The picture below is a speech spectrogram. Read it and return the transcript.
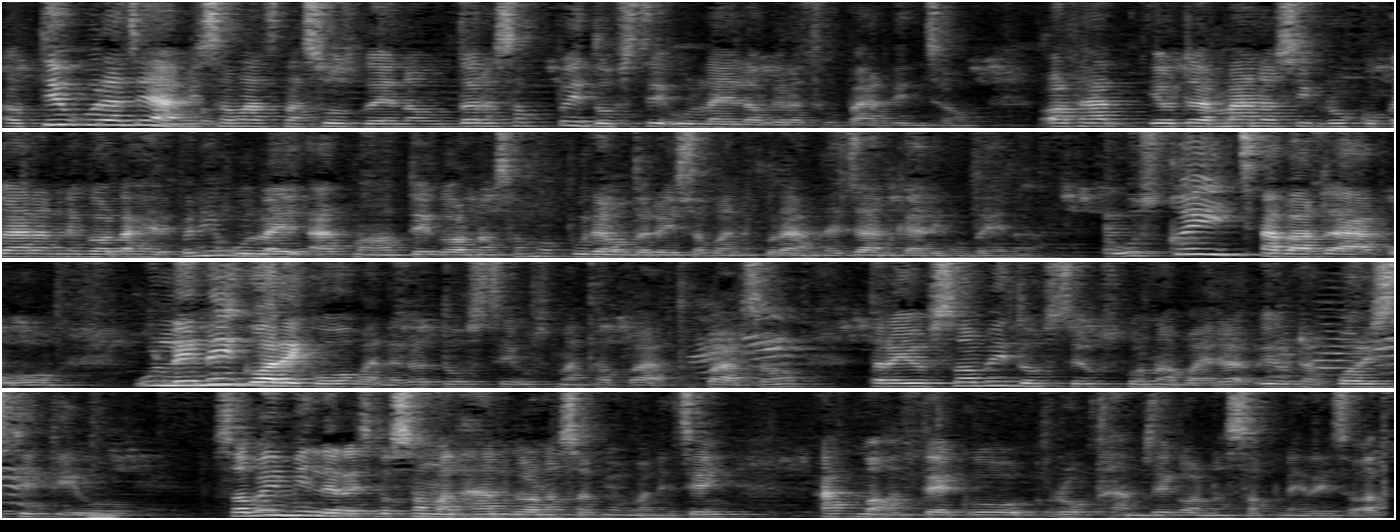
अब त्यो कुरा चाहिँ हामी समाजमा सोच्दैनौँ तर सबै दोष चाहिँ उसलाई लगेर थुपारिदिन्छौँ। अर्थात् एउटा मानसिक रोगको कारणले गर्दाखेरि पनि उसलाई आत्महत्या गर्नसम्म पुर्याउँदो रहेछ भन्ने कुरा हामीलाई जानकारी हुँदैन। उसकै इच्छाबाट आएको हो। उसले नै गरेको हो भनेर दोष चाहिँ उसमा थपा थुपार्छौँ। तर यो सबै दोष चाहिँ उसको नभएर एउटा परिस्थिति हो। सबै मिलेर यसको समाधान गर्न सक्यौँ भने चाहिँ आत्महत्याको रोकथाम चाहिँ गर्न सक्ने रहेछ।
